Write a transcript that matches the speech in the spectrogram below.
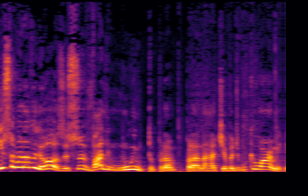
Isso é maravilhoso, isso vale muito pra, pra narrativa de Bookworm.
